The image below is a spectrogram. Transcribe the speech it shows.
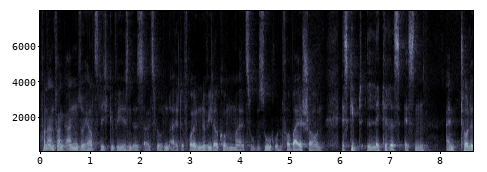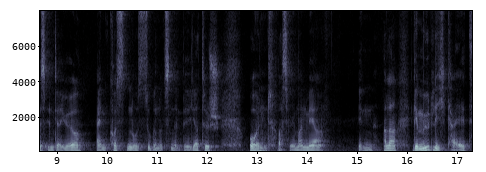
von Anfang an so herzlich gewesen ist, als würden alte Freunde wiederkommen, mal zu Besuch und vorbeischauen. Es gibt leckeres Essen, ein tolles Interieur, einen kostenlos zu benutzenden Billardtisch und was will man mehr? In aller Gemütlichkeit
